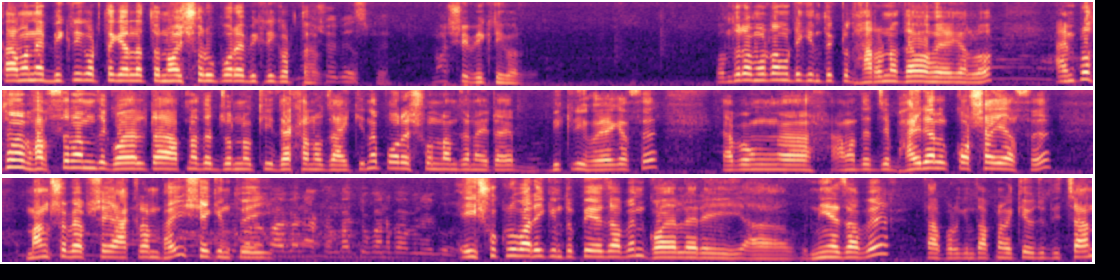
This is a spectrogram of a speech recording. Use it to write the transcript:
তার মানে বিক্রি করতে গেলে তো নয়শোর উপরে বিক্রি করতে হবে। নয়শোই বিক্রি করবে। বন্ধুরা মোটামুটি কিন্তু একটু ধারণা দেওয়া হয়ে গেল। আমি প্রথমে ভাবছিলাম যে গয়ালটা আপনাদের জন্য কি দেখানো যায় কিনা পরে শুনলাম যে না এটা বিক্রি হয়ে গেছে। এবং আমাদের যে ভাইরাল কষাই আছে মাংস ব্যবসায়ী আকরাম ভাই সে কিন্তু এই এই শুক্রবারই কিন্তু পেয়ে যাবেন গয়ালের এই নিয়ে যাবে। তারপর কিন্তু আপনারা কেউ যদি চান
